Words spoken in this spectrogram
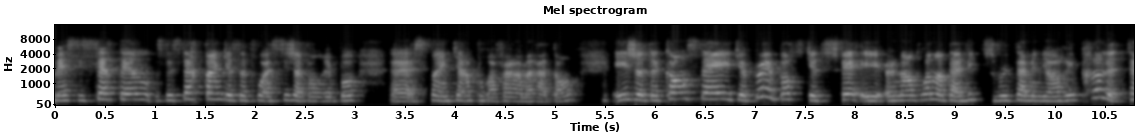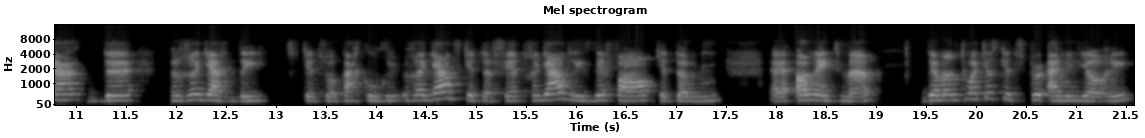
mais c'est certain que cette fois-ci, je n'attendrai pas euh, cinq ans pour refaire un marathon. Et je te conseille que peu importe ce que tu fais et un endroit dans ta vie que tu veux t'améliorer, prends le temps de regarder ce que tu as parcouru, regarde ce que tu as fait, regarde les efforts que tu as mis, euh, honnêtement. Demande-toi qu'est-ce que tu peux améliorer.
